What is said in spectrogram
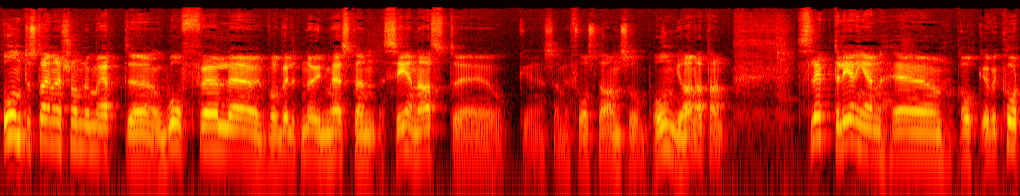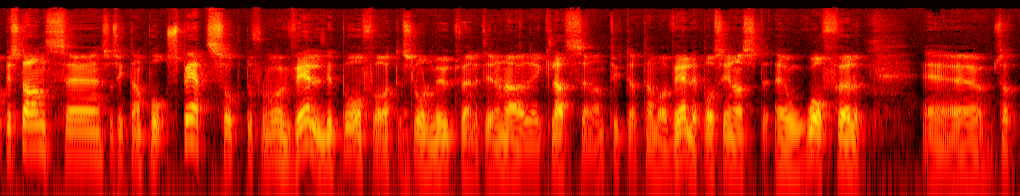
Untersteiner som nummer ett. Eh, Waffle eh, var väldigt nöjd med hästen senast. Eh, och eh, som i första hand så ångrar han att han Släppte ledningen eh, och över kort distans eh, så siktade han på spets och då får han vara väldigt bra för att slå dem utvändigt i den här eh, klassen. Han tyckte att han var väldigt bra senast, Waffle. Så att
